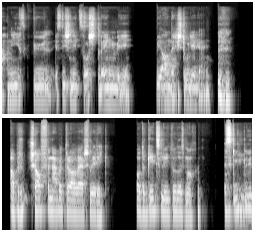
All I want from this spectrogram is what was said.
habe ich das Gefühl, es ist nicht so streng wie wie andere Studiengänge. Mhm. Aber Arbeiten nebendran wäre schwierig. Oder gibt es Leute, die das machen? Es gibt Leute,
